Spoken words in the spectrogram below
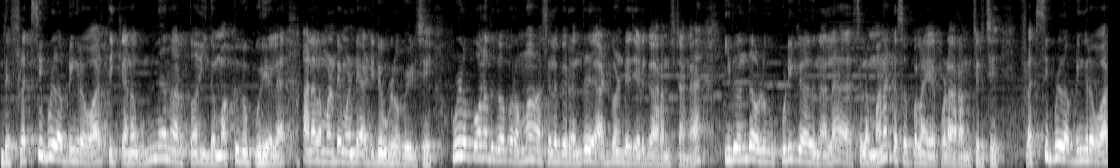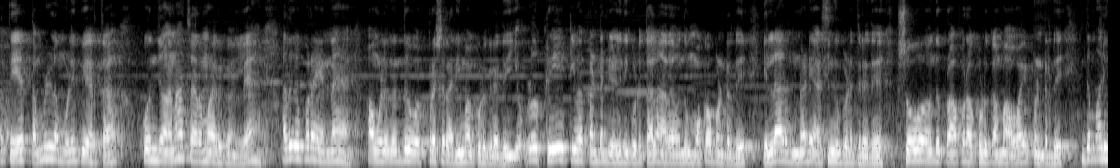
இந்த ஃப்ளெக்சிபிள் அப்படிங்கிற வார்த்தைக்கான உண்மையான அர்த்தம் இந்த மக்குக்கு புரியலை. அதனால் மண்டே மண்டே ஆட்டிட்டு உள்ளே போயிடுச்சு. உள்ளே போனதுக்கப்புறமா சில பேர் வந்து அட்வான்டேஜ் எடுக்க ஆரம்பிச்சிட்டாங்க. இது வந்து அவளுக்கு பிடிக்காதனால சில மனக்கசப்பெல்லாம் ஏற்பட ஆரம்பிச்சிருச்சு. ஃப்ளெக்சிபிள் அப்படிங்கிற வார்த்தையை தமிழில் மொழிபெயர்த்தா கொஞ்சம் அனாச்சாரமாக இருக்கும் இல்லையா? அதுக்கப்புறம் என்ன? அவங்களுக்கு வந்து ஒர்க் ப்ரெஷர் அதிகமாக கொடுக்குறது. எவ்வளோ க்ரியேட்டிவாக கண்டென்ட் எழுதி கொடுத்தாலும் அதை வந்து மொக்க பண்ணுறது எல்லோரும் முன்னாடி அசிங்கப்படுத்துறது ஷோவை வந்து ப்ராப்பராக கொடுக்காம அவாய்ட் பண்ணுறது இந்த மாதிரி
